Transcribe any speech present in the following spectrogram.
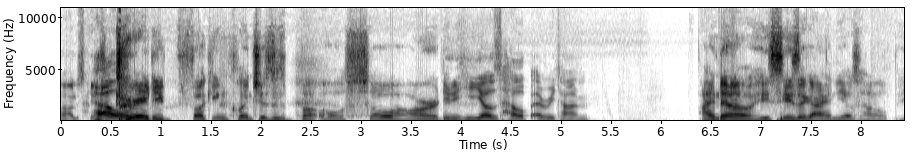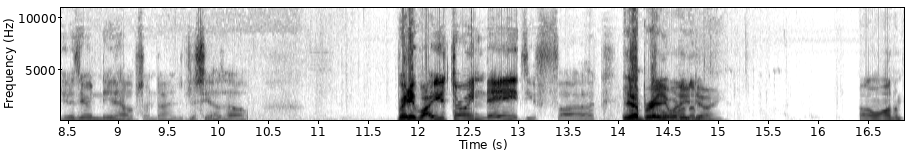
No, I just can't. Help! Brady fucking clenches his butthole so hard. Dude, he yells help every time. I know. He sees a guy and yells help. He doesn't even need help sometimes. He just yells help. Brady, why are you throwing nades, you fuck? Yeah, Brady, what are you him. doing? I don't want him.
